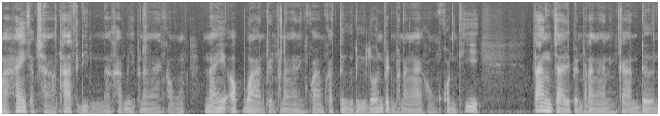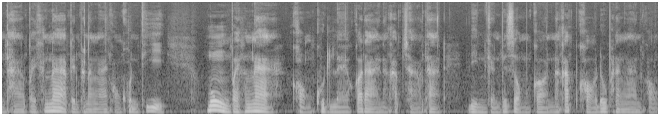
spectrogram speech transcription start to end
มาให้กับชาวธาตุดินนะครับ มีพลังงานของ Night of w a n เป็นพลังงานแห่งความกระตือรือร้นเป็นพลังงานของคนที่ตั้งใจเป็นพลังงานแห่งการเดินทางไปข้างหน้า เป็นพลังงานของคนที่มุ่งไปข้างหน้าของคุณแล้วก็ได้นะครับ ชาวธาตุดินกันผสมก่อนนะครับ ขอดูพลังงานของ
